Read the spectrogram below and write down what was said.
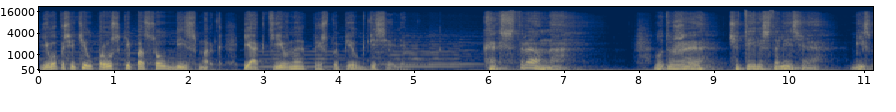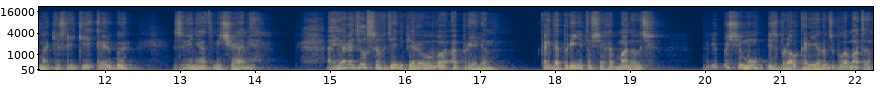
его посетил прусский посол Бисмарк и активно приступил к беседе. Как странно. Вот уже четыре столетия Бисмарки с реки Эльбы звенят мечами – а я родился в день 1 апреля, когда принято всех обманывать. И посему избрал карьеру дипломата.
